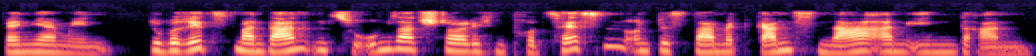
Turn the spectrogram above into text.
Benjamin, du berätst Mandanten zu umsatzsteuerlichen Prozessen und bist damit ganz nah an ihnen dran.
